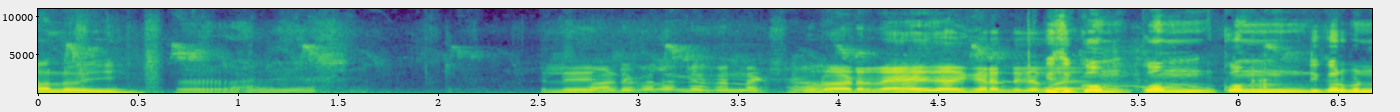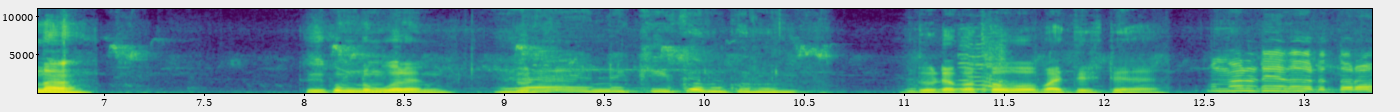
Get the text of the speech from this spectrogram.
ভালোই। তাহলে কোনো অর্ডার নাই গ্যারান্টি দেবো। কিছু কম কম কম দি করবেন না। কিছু কম টম করেন। কি কম করুন? দুইটা কত হব? পঁয়ত্রিশ টাকা পনেরো টাকা করে ধরো।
